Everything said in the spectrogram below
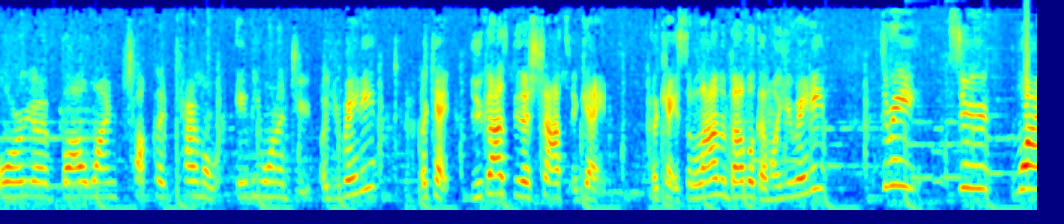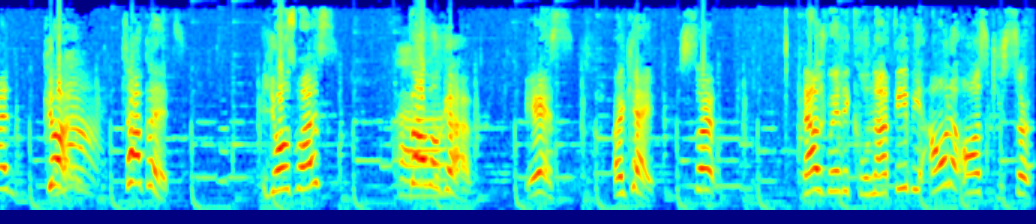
Oreo, Bar One, chocolate, caramel, whatever you want to do. Are you ready? Okay, you guys better shout again. Okay, so lime and bubblegum. Are you ready? Three, two, one, go! Lime. Chocolate. Yours was? Uh, bubblegum. Yes. Okay, so that was really cool. Now, Phoebe, I want to ask you so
